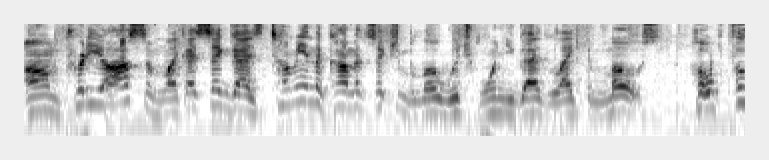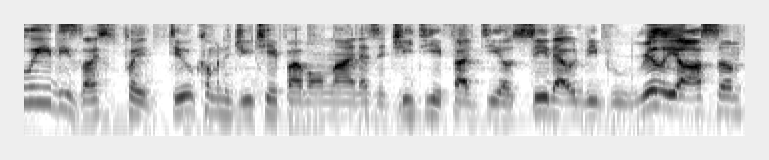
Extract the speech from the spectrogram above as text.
um pretty awesome. Like I said, guys, tell me in the comment section below which one you guys like the most. Hopefully, these license plates do come into GTA 5 Online as a GTA 5 DLC. That would be really awesome.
